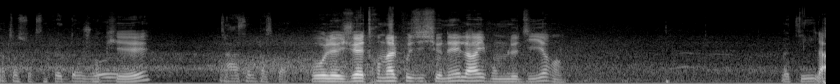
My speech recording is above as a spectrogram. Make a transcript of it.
Attention, ça peut être dangereux. ok. Ah, ça ne passe pas. Oh, les- je vais être mal positionné là, ils vont me le dire. Matic. Là.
